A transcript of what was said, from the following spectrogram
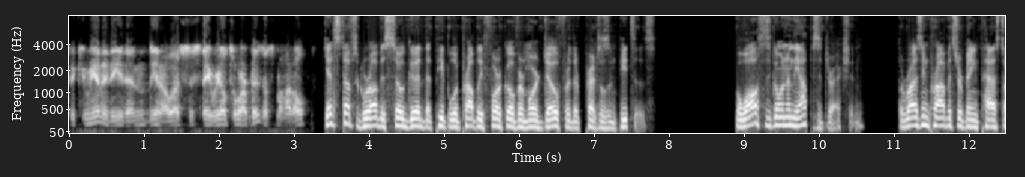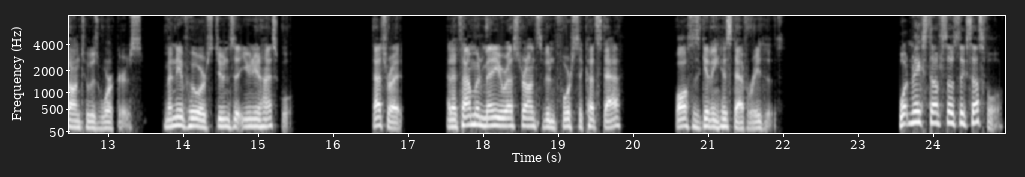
the community, then you know let's just stay real to our business model. Get Stuff's grub is so good that people would probably fork over more dough for their pretzels and pizzas. But Wallace is going in the opposite direction. The rising profits are being passed on to his workers, many of who are students at Union High School. That's right. At a time when many restaurants have been forced to cut staff, Wallace is giving his staff raises. What makes stuff so successful?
